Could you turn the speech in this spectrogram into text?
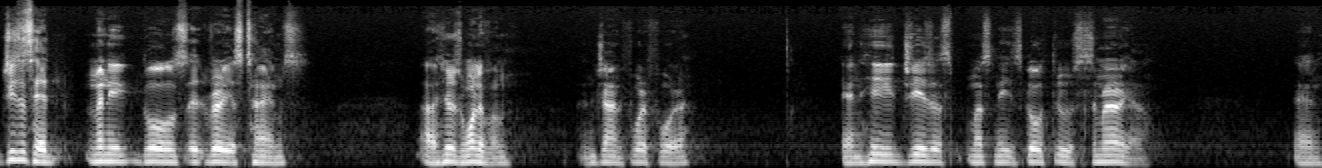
Jesus had many goals at various times. Uh, here's one of them in John 4 4. And he, Jesus, must needs go through Samaria. And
